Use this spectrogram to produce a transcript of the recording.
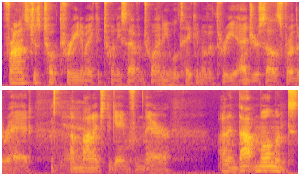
France just took three to make it 27 20. We'll take another three, edge yourselves further ahead, Yeah. and manage the game from there. And in that moment,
